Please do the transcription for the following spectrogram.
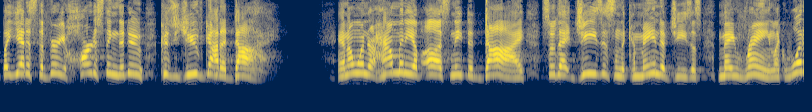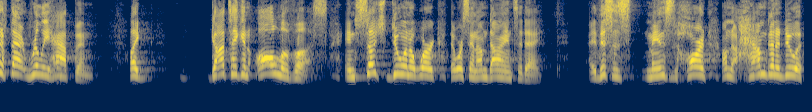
But yet, it's the very hardest thing to do because you've got to die. And I wonder how many of us need to die so that Jesus and the command of Jesus may reign. Like, what if that really happened? Like, God taking all of us and such doing a work that we're saying, I'm dying today. This is, man, this is hard. I don't know how I'm going to do it,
